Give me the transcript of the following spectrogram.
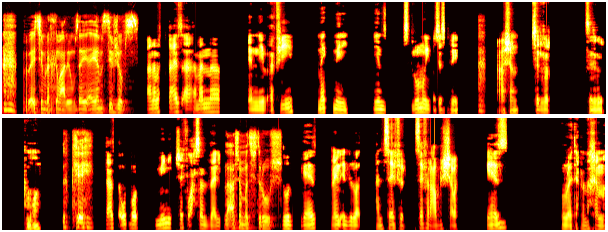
ما بقتش مرخم عليهم زي أيام ستيف جوبز. أنا بس كنت عايز أتمنى إن يبقى في Mac mini ينزل بس لونه يبقى silver عشان silver silver كمان okay. كنت عايز أقول برضه ميني شايفه أحسن value لا عشان ما تشتروش. دول جهاز. هننقل دلوقتي. هنسافر. هنسافر عبر الشبكة. جهاز. دلوقتي إحنا دخلنا.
